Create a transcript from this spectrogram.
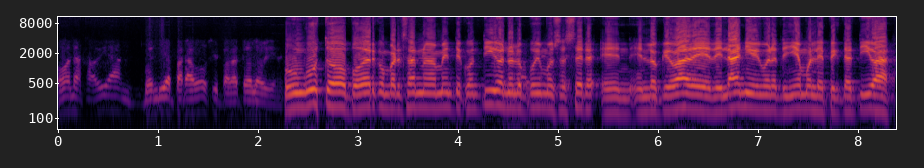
Hola Fabián, buen día para vos y para todos los bien. Un gusto poder conversar nuevamente contigo, no lo pudimos hacer en, lo que va del año y bueno, teníamos la expectativa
